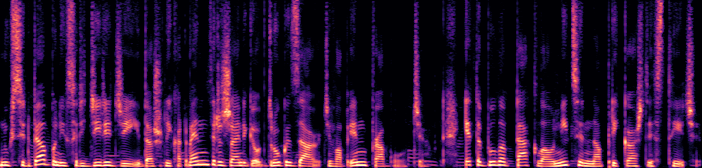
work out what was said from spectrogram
Мы всегда были среди людей и даже никогда не держали друг друга за руки во время прогулки. Это было так волнительно при каждой встрече.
